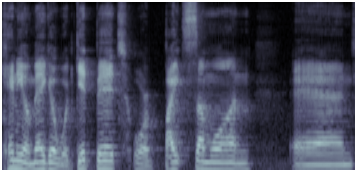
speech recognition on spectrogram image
Kenny Omega would get bit or bite someone and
